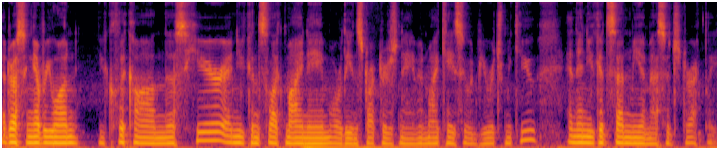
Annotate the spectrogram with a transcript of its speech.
addressing everyone, you click on this here and you can select my name or the instructor's name. In my case, it would be Rich McHugh, and then you could send me a message directly.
